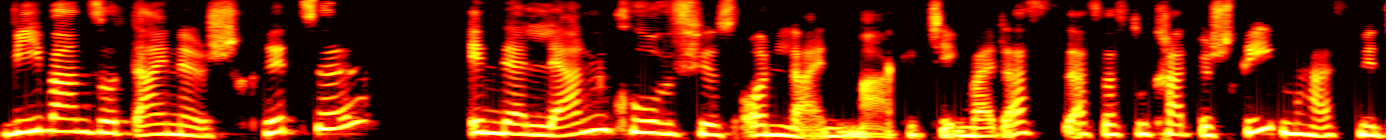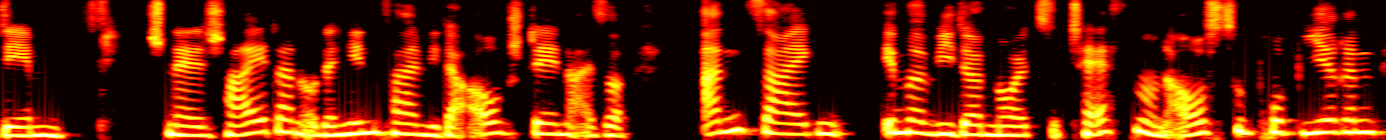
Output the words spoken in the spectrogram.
wie waren so deine Schritte in der Lernkurve fürs Online-Marketing? Weil das, das, was du gerade beschrieben hast, mit dem schnell scheitern oder hinfallen, wieder aufstehen, also Anzeigen immer wieder neu zu testen und auszuprobieren,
